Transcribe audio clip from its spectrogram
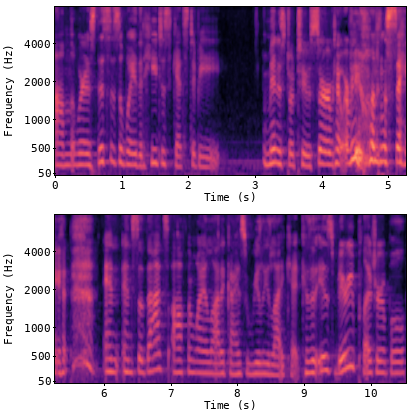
um, whereas this is a way that he just gets to be ministered to, served, however you want to say it. And and so that's often why a lot of guys really like it because it is very pleasurable.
